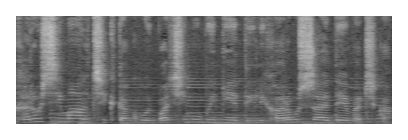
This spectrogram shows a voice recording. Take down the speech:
хороший мальчик такой, почему бы нет, или хорошая девочка.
